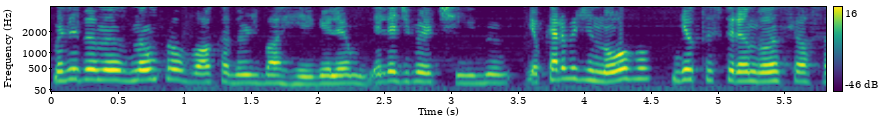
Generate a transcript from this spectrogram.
Mas ele pelo menos não provoca dor de barriga, ele é, ele é divertido. Eu quero ver de novo, e eu tô esperando ansiosa,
